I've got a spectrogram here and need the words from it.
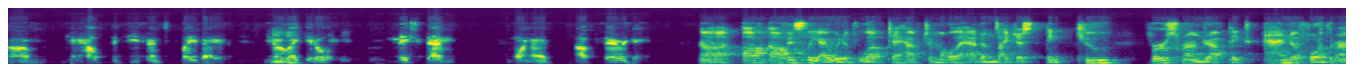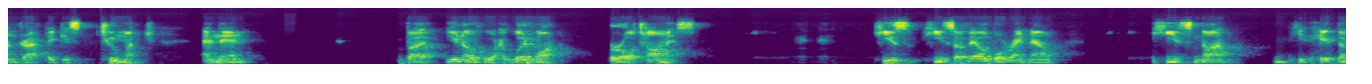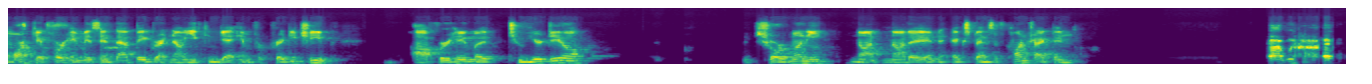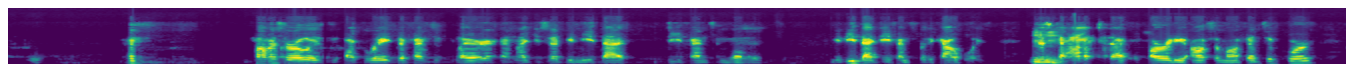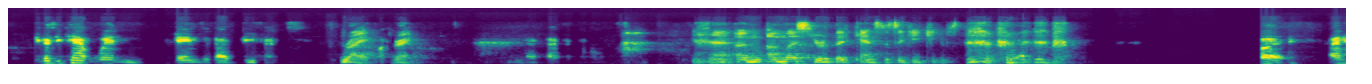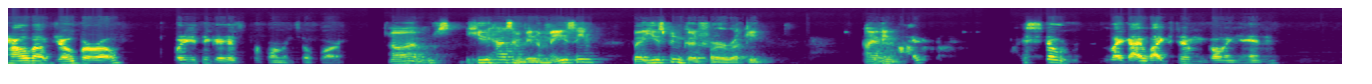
um, can help the defense play better. You know, Mhm. like it'll make them want to up their game. Uh, ob- obviously, I would have loved to have Jamal Adams. I just think two first round draft picks and a fourth round draft pick is too much. And then, but you know who I would want? Earl Thomas. He's he's available right now. He's not. He, he- the market for him isn't that big right now. You can get him for pretty cheap. Offer him a two-year deal, short money, not not an expensive contract, and That would be because Thomas Earl is a great defensive player, and like you said, we need that defense in the we need that defense for the Cowboys. just Mhm. to add to that already awesome offensive core, because you can't win games without defense. Right, right. You have Patrick Mahomes. Un- Unless you're the Kansas City Chiefs. But and how about Joe Burrow? What do you think of his performance so far? um, he hasn't been amazing, but he's been good for a rookie. I think. I still like I liked him going in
